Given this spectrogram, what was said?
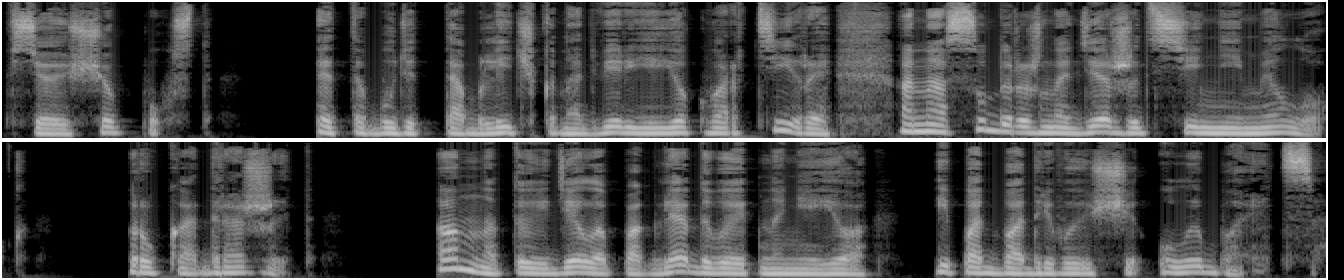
все еще пуст. Это будет табличка на дверь ее квартиры. Она судорожно держит синий мелок. Рука дрожит. Анна то и дело поглядывает на нее и подбадривающе улыбается.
